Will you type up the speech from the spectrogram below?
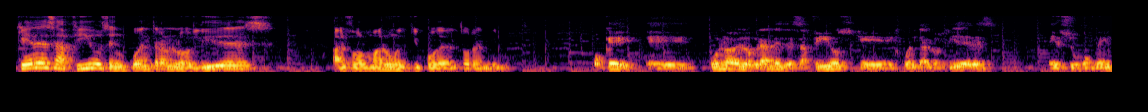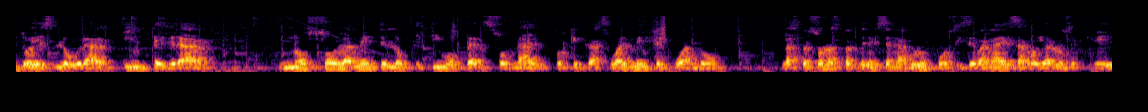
¿qué desafíos encuentran los líderes al formar un equipo de alto rendimiento? Ok, uno de los grandes desafíos que encuentran los líderes en su momento es lograr integrar no solamente el objetivo personal, porque casualmente cuando las personas pertenecen a grupos y se van a desarrollar los, eh,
